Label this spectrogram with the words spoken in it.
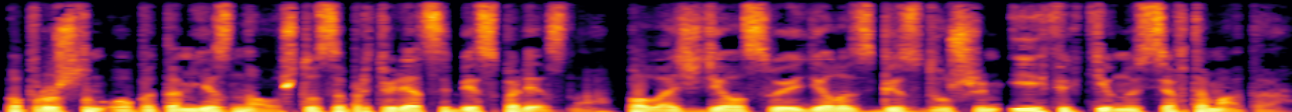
По прошлым опытам я знал, что сопротивляться бесполезно. Палач делал свое дело с бездушием и эффективностью автомата.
